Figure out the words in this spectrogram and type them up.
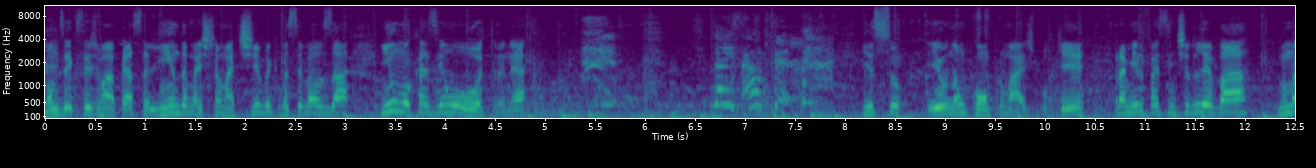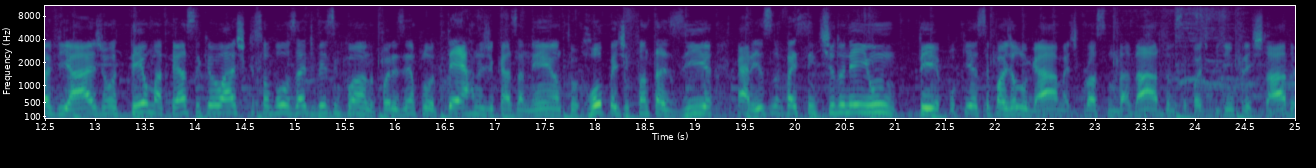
vamos dizer que seja uma peça linda, mas chamativa que você vai usar em uma ocasião ou outra, né? outfit. Isso eu não compro mais, porque para mim não faz sentido levar numa viagem ou ter uma peça que eu acho que só vou usar de vez em quando. Por exemplo, ternos de casamento, roupas de fantasia. Cara, isso não faz sentido nenhum ter, porque você pode alugar mais próximo da data, você pode pedir emprestado.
